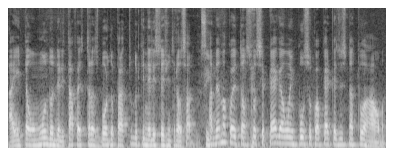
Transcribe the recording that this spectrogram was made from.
aí então o mundo onde ele está faz transbordo para tudo que nele esteja entrelaçado? Sim. A mesma coisa, então, se você pega um impulso qualquer que existe na tua alma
